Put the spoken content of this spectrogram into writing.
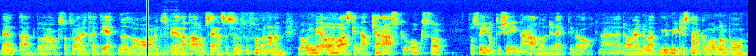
väntat. Börjar också, tror han är 31 nu och har inte spelat här de senaste säsongerna. Men det var väl mer överraskande att Carrasco också försvinner till Kina här nu direkt i vår. Eh, Det har ändå varit my- mycket snack om honom på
